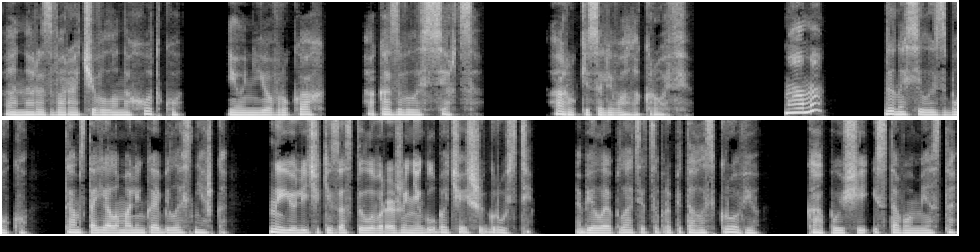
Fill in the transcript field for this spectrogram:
Она разворачивала находку, и у нее в руках оказывалось сердце, а руки заливала кровь. «Мама?» Доносилось сбоку. Там стояла маленькая белоснежка. На ее личике застыло выражение глубочайшей грусти, а белое платьице пропиталось кровью, капающей из того места,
